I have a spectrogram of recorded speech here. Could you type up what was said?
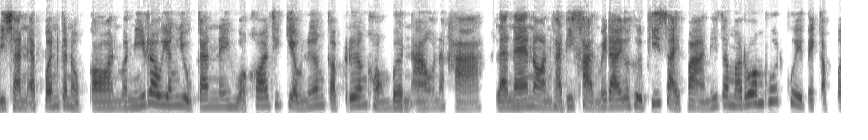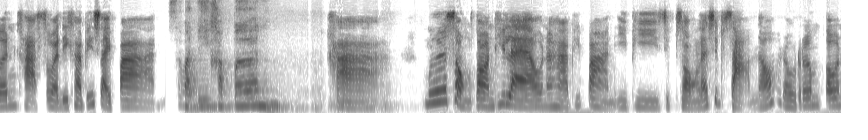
ดิฉันแอปเปิลกนกกร วันนี้เรายังอยู่กันในหัวข้อที่เกี่ยวเนื่องกับเรื่องของเบิร์นเอาท์นะคะ และแน่นอนค่ะที่ขาดไม่ได้ก็คือพี่สายป่านที่จะมาร่วมพูดคุยไปกับเปิลค่ะ สวัสดีค่ะพี่สายป่าน สวัสดีค่ะเปิ้ลค่ะ เมื่อ 2 ตอนที่แล้วนะคะพี่ป่าน EP 12 และ 13 เนาะเราเริ่มต้น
